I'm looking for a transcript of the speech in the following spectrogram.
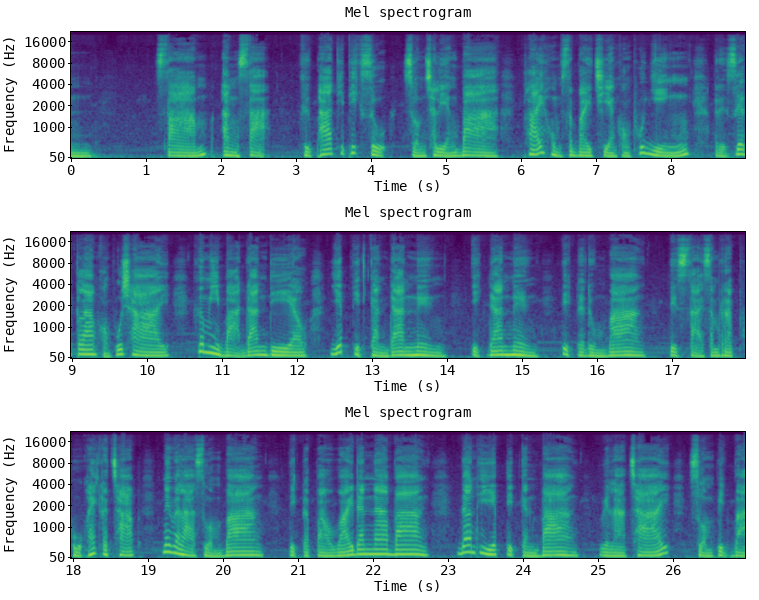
ล 3. อังสะ คือผ้าที่ภิกษุสวมเฉลียงบา คล้ายห่มสบายเฉียงของผู้หญิง หรือเสื้อกล้ามของผู้ชาย คือมีบาด้านเดียว เย็บติดกันด้านหนึ่ง อีกด้านหนึ่ง ติดกระดุมบ้าง ติดสายสำหรับผูกให้กระชับ ในเวลาสวมบ้าง ติดกระเป๋าไว้ด้านหน้าบ้าง ด้านที่เย็บติดกันบ้าง เวลาใช้ สวมปิดบ่า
